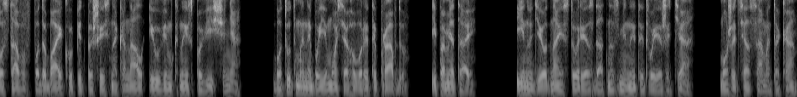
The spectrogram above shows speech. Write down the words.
Постав вподобайку, підпишись на канал і увімкни сповіщення, бо тут ми не боїмося говорити правду. І пам'ятай, іноді одна історія здатна змінити твоє життя. Може, ця саме така?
